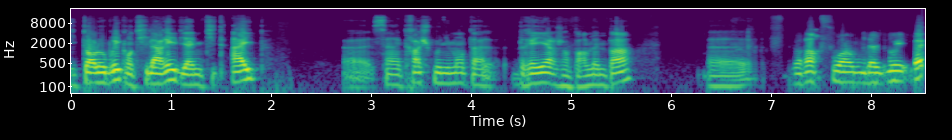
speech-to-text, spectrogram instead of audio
Victor Lobry, quand il arrive, il y a une petite hype. Euh, c'est un crash monumental. Dreyer, j'en parle même pas. Euh, les rares fois où il a joué, bah,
